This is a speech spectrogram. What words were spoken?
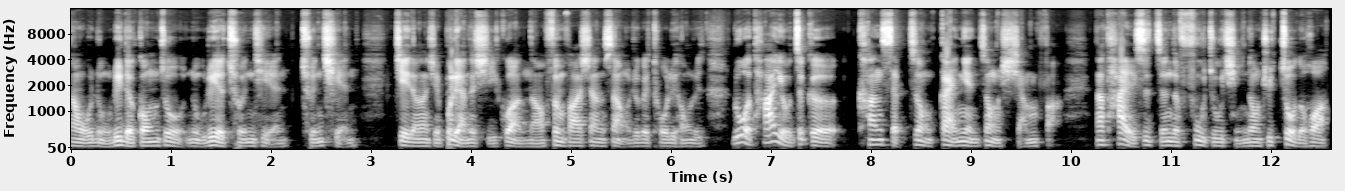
那我努力的工作，努力的存钱，存钱。戒掉那些不良的习惯，然后奋发向上，我就可以脱离 homeless。如果他有这个 concept 这种概念、这种想法，那他也是真的付诸行动去做的话，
